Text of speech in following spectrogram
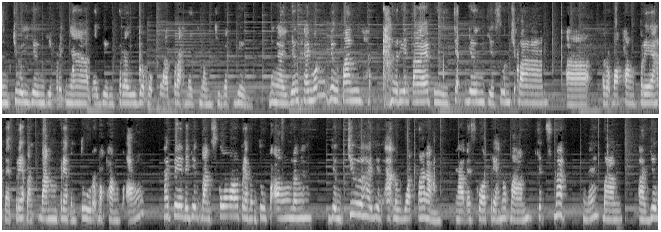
នឹងជួយយើងជាប្រាជ្ញាដែលយើងត្រូវយកមកប្រើប្រាស់នៅក្នុងជីវិតយើងហ្នឹងហើយយើងថ្ងៃមុនយើងបាន រៀនដែរពីចិត្តយើងជាសួនច្បារអរបស់ផងព្រះដែលព្រះបានដាំព្រះបន្ទូលរបស់ផងព្រះអង្គហើយពេលដែលយើងបានស្គាល់ព្រះបន្ទូលព្រះអង្គនឹងយើងជឿហើយយើងអនុវត្តតាមការដែលស្គាល់ព្រះនោះបានចិត្តស្មាត់ណាបានយើង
